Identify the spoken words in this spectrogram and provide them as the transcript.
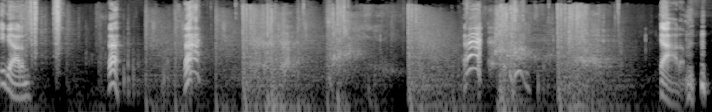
You got him. Ah! Ah! Got him.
